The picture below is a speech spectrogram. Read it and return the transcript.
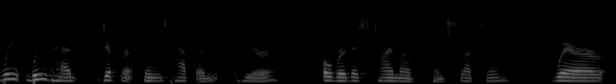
we, we've had different things happen here over this time of construction where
